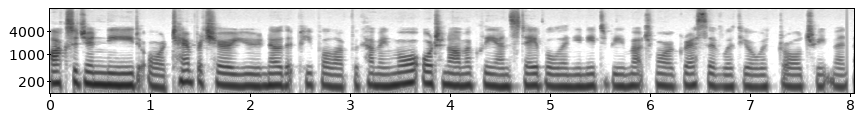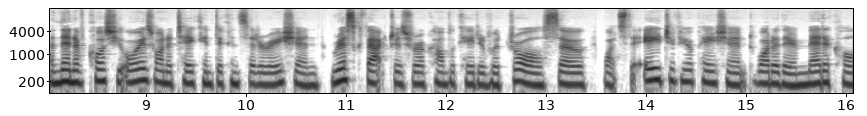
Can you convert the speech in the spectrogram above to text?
oxygen need or temperature, you know that people are becoming more autonomically unstable and you need to be much more aggressive with your withdrawal treatment. And then, of course, you always want to take into consideration risk factors for a complicated withdrawal. So, what's the age of your patient? What are their medical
